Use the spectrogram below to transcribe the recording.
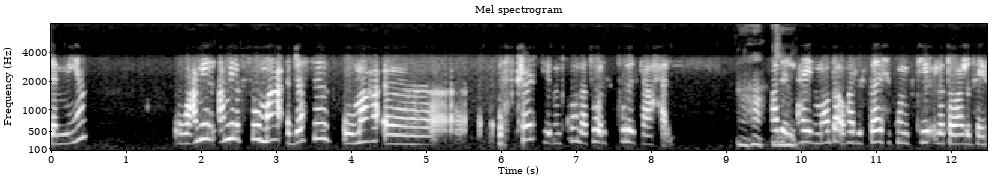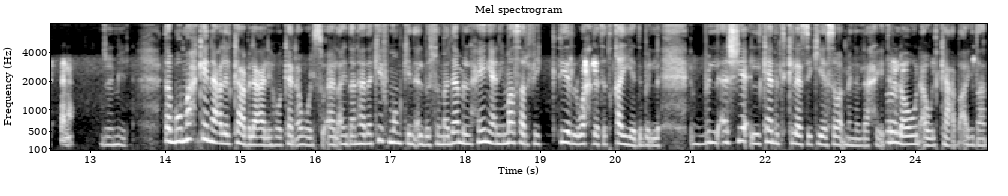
لميع وعم عم يلبسوه مع dresses ومع آه skirt اللي بتكون لطول طول الكاحل. أها هذا هي الموضة أو هذا ال style رح يكون كثير له تواجد هي السنة. جميل. طب وما حكينا على الكعب العالي هو كان أول سؤال أيضا. هذا كيف ممكن ألبسه؟ ما دام الحين يعني ما صار في كثير الوحدة تتقيد بال... بالأشياء اللي كانت كلاسيكية سواء من ناحيه اللون أو الكعب أيضا.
